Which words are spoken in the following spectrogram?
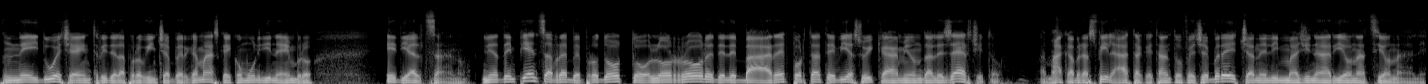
nei due centri della provincia bergamasca, i comuni di Nembro e di Alzano. L'inadempienza avrebbe prodotto l'orrore delle bare portate via sui camion dall'esercito, la macabra sfilata che tanto fece breccia nell'immaginario nazionale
